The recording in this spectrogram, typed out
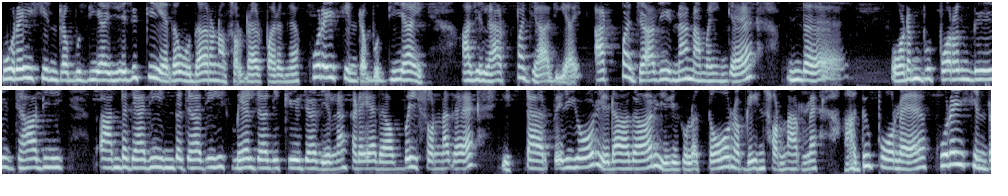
குறைகின்ற புத்தியாய் எதுக்கு எதை உதாரணம் சொல்கிறார் பாருங்கள் குறைகின்ற புத்தியாய் அதில் அற்ப ஜாதியாய் அற்ப ஜாதின்னா நம்ம இங்கே இந்த உடம்பு பிறந்து ஜாதி அந்த ஜாதி இந்த ஜாதி மேல் ஜாதி கீழ் ஜாதி எல்லாம் கிடையாது. அவ்வை சொன்னதை இட்டார் பெரியோர் இடாதார் இழிகுலத்தோர் அப்படின்னு சொன்னார்ல. அதுபோல் குறைகின்ற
